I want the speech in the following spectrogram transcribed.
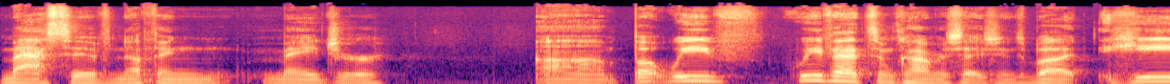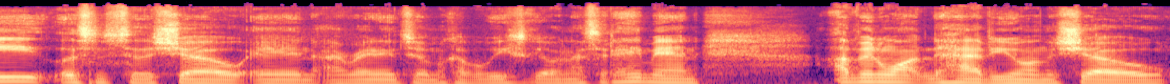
massive, nothing major. Um, but we've we've had some conversations. But he listens to the show, and I ran into him a couple weeks ago, and I said, "Hey, man, I've been wanting to have you on the show.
